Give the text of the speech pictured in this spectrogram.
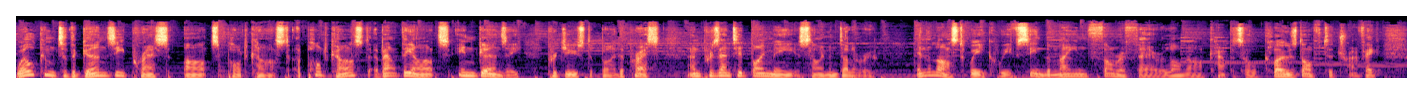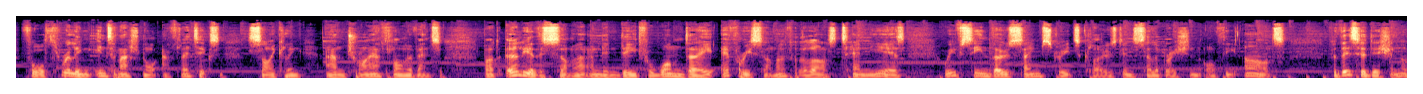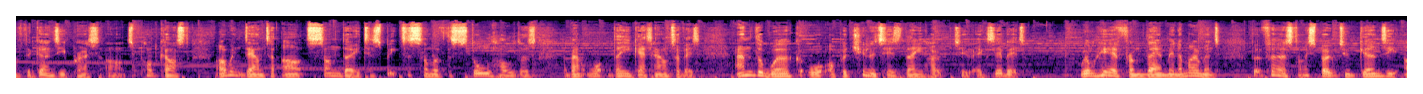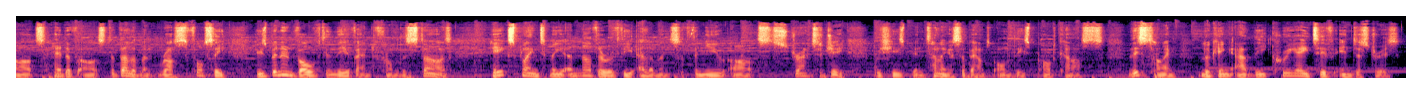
Welcome to the Guernsey Press Arts Podcast, a podcast about the arts in Guernsey, produced by the press and presented by me, Simon De La Rue. In the last week, we've seen the main thoroughfare along our capital closed off to traffic for thrilling international athletics, cycling, and triathlon events. But earlier this summer, and indeed for one day every summer for the last 10 years, we've seen those same streets closed in celebration of the arts. For this edition of the Guernsey Press Arts podcast, I went down to Arts Sunday to speak to some of the stallholders about what they get out of it and the work or opportunities they hope to exhibit. We'll hear from them in a moment, but first I spoke to Guernsey Arts Head of Arts Development, Russ Fossey, who's been involved in the event from the start. He explained to me another of the elements of the new arts strategy, which he's been telling us about on these podcasts, this time looking at the creative industries.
